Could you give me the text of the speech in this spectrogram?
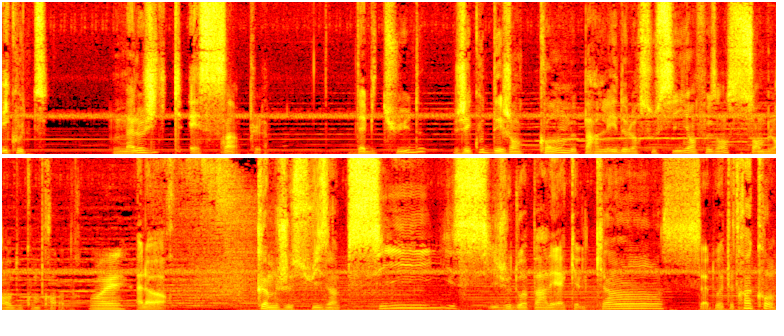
Écoute, ma logique est simple. D'habitude, j'écoute des gens cons me parler de leurs soucis en faisant semblant de comprendre. Ouais. Alors, comme je suis un psy, si je dois parler à quelqu'un, ça doit être un con.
